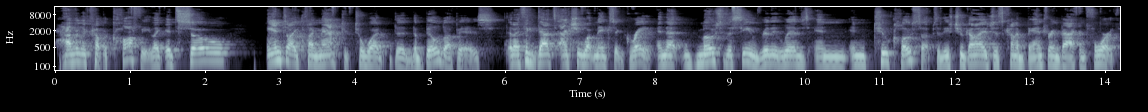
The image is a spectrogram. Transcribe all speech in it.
having a cup of coffee. Like it's so anticlimactic to what the the buildup is And I think that's actually what makes it great, and that most of the scene really lives in in two close ups of these two guys just kind of bantering back and forth.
